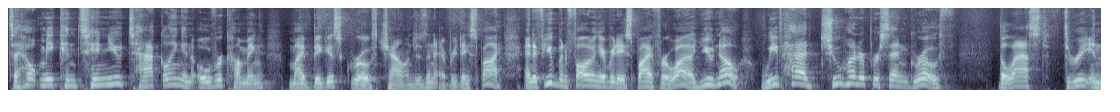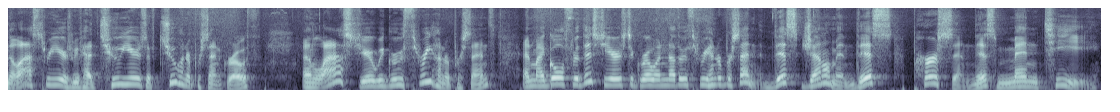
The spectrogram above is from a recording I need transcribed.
to help me continue tackling and overcoming my biggest growth challenges in Everyday Spy. And if you've been following Everyday Spy for a while, you know we've had 200% growth the last three in the last 3 years. We've had 2 years of 200% growth. And last year we grew 300%. And my goal for this year is to grow another 300%. This gentleman, this person, this mentee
